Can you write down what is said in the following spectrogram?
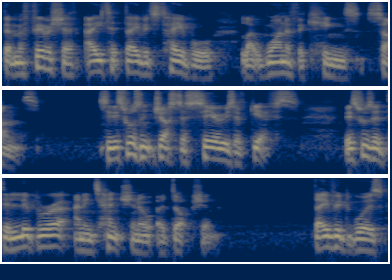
That Mephibosheth ate at David's table like one of the king's sons. See, this wasn't just a series of gifts. This was a deliberate and intentional adoption. David was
